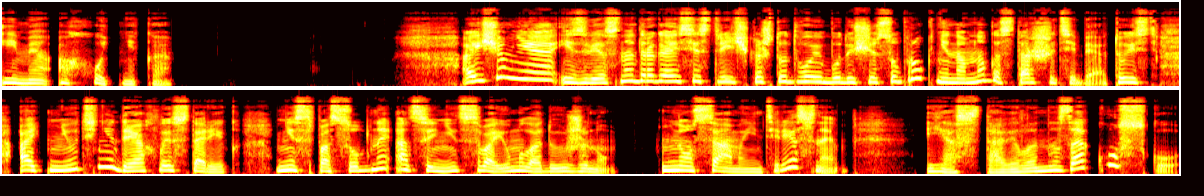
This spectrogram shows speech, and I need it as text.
Имя охотника. А еще мне известно, дорогая сестричка, что твой будущий супруг не намного старше тебя, то есть отнюдь не дряхлый старик, не способный оценить свою молодую жену. Но самое интересное, я ставила на закуску,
